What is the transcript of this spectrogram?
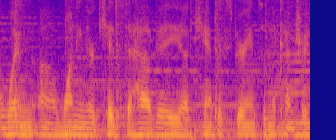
when uh, wanting their kids to have a, a camp experience in the country.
